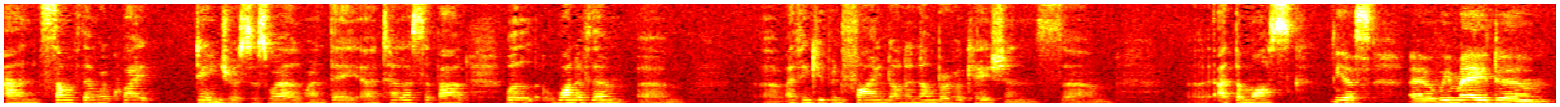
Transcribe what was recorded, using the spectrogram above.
and some of them were quite dangerous as well, weren't they? Uh, tell us about, well, one of them, um, uh, I think you've been fined on a number of occasions um, uh, at the mosque. Yes, uh, we made um,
